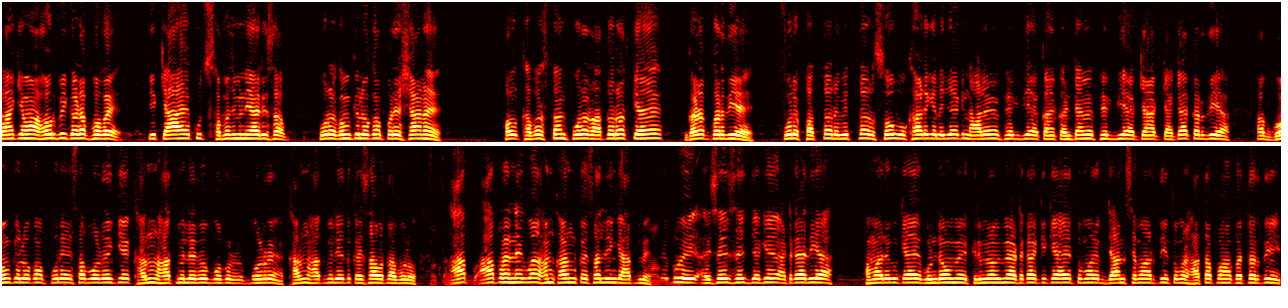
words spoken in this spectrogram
कहाँ के वहाँ और भी गड़प हो गए। ये क्या है? कुछ समझ में नहीं आ रही साहब पूरा गाँव के लोग परेशान है। और खबरस्तान पूरा रातों रात क्या है? गड़प कर दिया है। पूरे पत्थर वित्तर सब उखाड़ के ले जाके नाले में फेंक दिया, कहीं कंटे में फेंक दिया, क्या क्या क्या कर दिया? अब गाँव के लोग पूरे ऐसा बोल रहे हैं कि कानून हाथ में ले रहे, बोल रहे हैं। कानून हाथ में लिए तो कैसा होता बोलो? आप आप रहने के बाद हम कानून कैसा लेंगे हाथ में? कोई ऐसे ऐसे जगह अटका दिया। हमारे को क्या है, गुंडों में, क्रिमिनल में अटका के क्या है, तुम्हारे जान से मारती, तुम्हारे हाथा पाँव कतरती।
